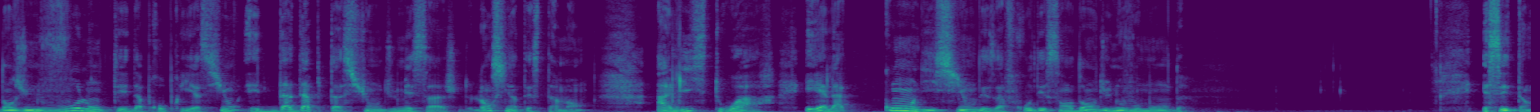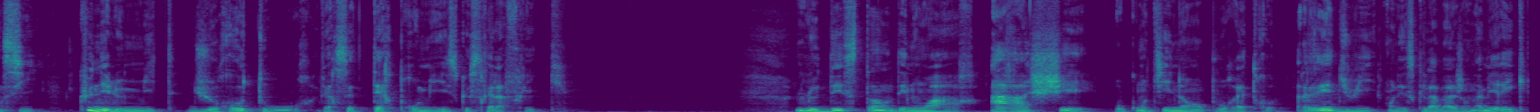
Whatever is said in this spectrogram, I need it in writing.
dans une volonté d'appropriation et d'adaptation du message de l'Ancien Testament à l'histoire et à la condition des afro-descendants du Nouveau Monde. Et c'est ainsi que naît le mythe du retour vers cette terre promise que serait l'Afrique? Le destin des Noirs arrachés au continent pour être réduits en esclavage en Amérique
